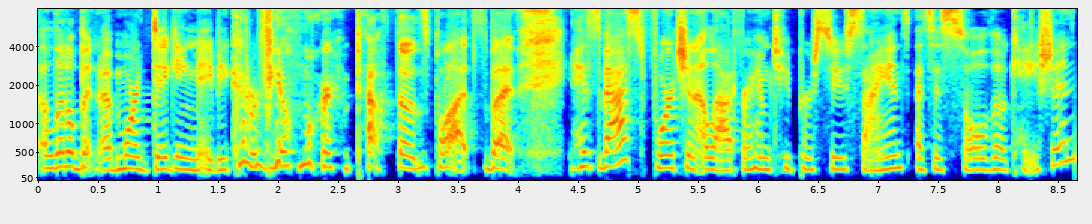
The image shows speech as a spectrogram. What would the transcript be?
a little bit more digging maybe could reveal more about those plots. But his vast fortune allowed for him to pursue science as his sole vocation.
